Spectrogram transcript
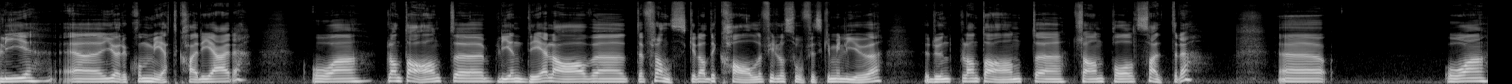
bli, eh, gjøre kometkarriere, og eh, bli en del av eh, det franske radikale filosofiske miljøet rundt eh, Jean-Paul Sartre. og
